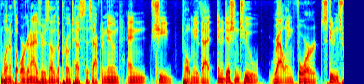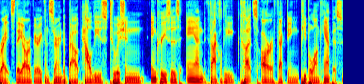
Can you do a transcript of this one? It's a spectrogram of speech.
one of the organizers of the protest this afternoon, and she told me that in addition to rallying for students' rights. They are very concerned about how these tuition increases and faculty cuts are affecting people on campus,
